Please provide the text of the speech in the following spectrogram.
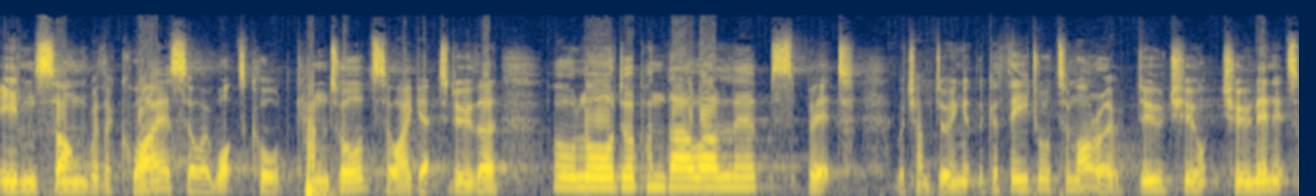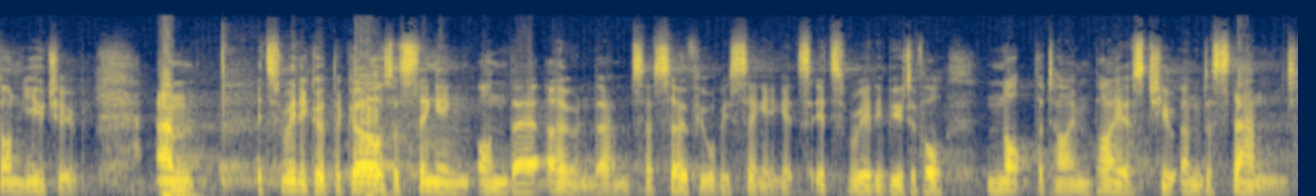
evensong with a choir, so I what's called cantored. So I get to do the "Oh Lord, open thou our lips" bit, which I'm doing at the cathedral tomorrow. Do tu- tune in; it's on YouTube. Um, it's really good. The girls are singing on their own. Um, so Sophie will be singing. It's it's really beautiful. Not that I'm biased, you understand.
